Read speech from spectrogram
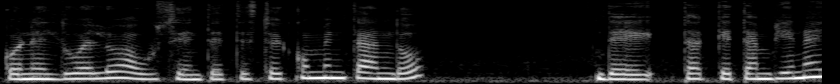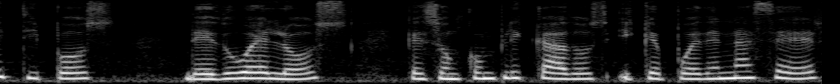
con el duelo ausente. Te estoy comentando de que también hay tipos de duelos que son complicados y que pueden hacer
